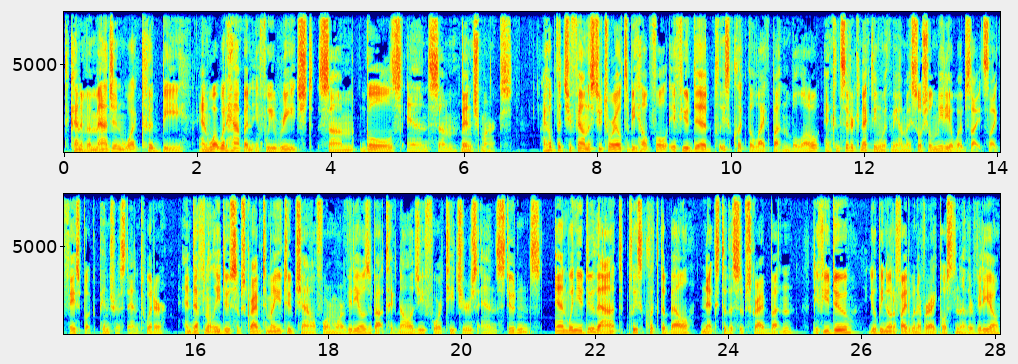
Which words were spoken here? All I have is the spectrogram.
to kind of imagine what could be and what would happen if we reached some goals and some benchmarks. I hope that you found this tutorial to be helpful. If you did, please click the like button below and consider connecting with me on my social media websites like Facebook, Pinterest, and Twitter. And definitely do subscribe to my YouTube channel for more videos about technology for teachers and students. And when you do that, please click the bell next to the subscribe button. If you do, you'll be notified whenever I post another video,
